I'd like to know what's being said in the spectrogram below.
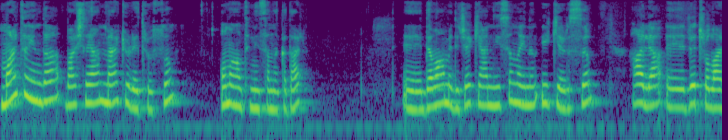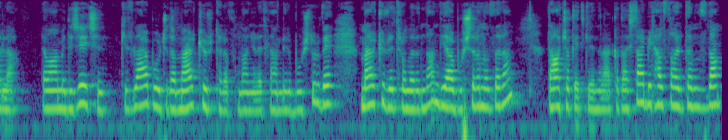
Mart ayında başlayan Merkür Retrosu 16 Nisan'a kadar e, devam edecek. Yani Nisan ayının ilk yarısı hala e, retrolarla devam edeceği için İkizler Burcu da Merkür tarafından yönetilen bir burçtur ve Merkür retrolarından diğer burçlara nazaran daha çok etkilenir arkadaşlar. Bilhassa haritanızda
